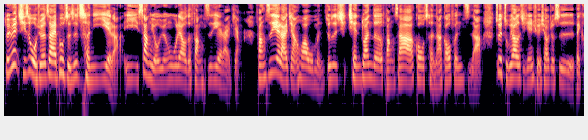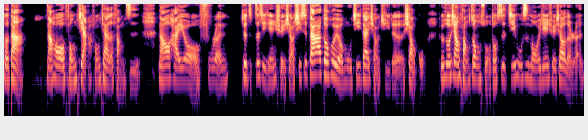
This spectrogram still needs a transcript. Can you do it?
对，因为其实我觉得在不只是成衣业啦，以上游原物料的纺织业来讲，纺织业来讲的话，我们就是前前端的纺纱啊、工程啊、高分子啊，最主要的几间学校就是北科大，然后逢甲、逢甲的纺织，然后还有辅仁。就这这几间学校，其实大家都会有母鸡带小鸡的效果。比如说像防重所，都是几乎是某一间学校的人。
